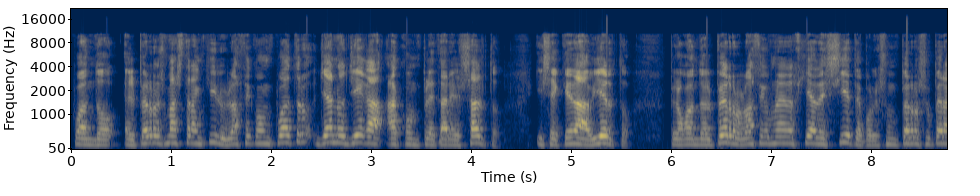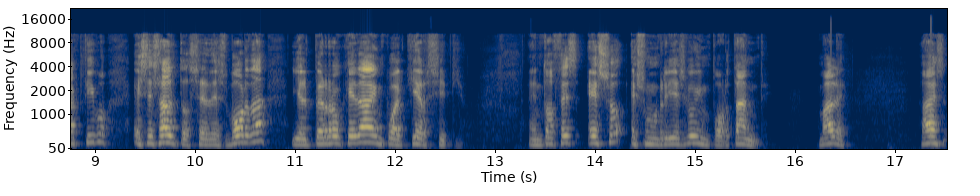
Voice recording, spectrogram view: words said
cuando el perro es más tranquilo y lo hace con 4, ya no llega a completar el salto y se queda abierto. Pero cuando el perro lo hace con una energía de 7 porque es un perro súper activo, ese salto se desborda y el perro queda en cualquier sitio. Entonces, eso es un riesgo importante. ¿Vale? ¿Sabes?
